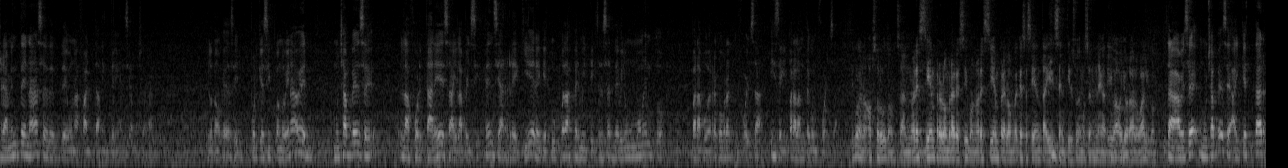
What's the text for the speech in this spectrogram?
realmente nace desde una falta de inteligencia emocional. Y lo tengo que decir, porque si cuando viene a ver, muchas veces la fortaleza y la persistencia requiere que tú puedas permitirte ser débil en un momento para poder recobrar tu fuerza y seguir para adelante con fuerza. Sí, porque no, absoluto. O sea, no eres siempre el hombre agresivo, no eres siempre el hombre que se sienta y sentir sus emociones negativas o llorar o algo. O sea, a veces, muchas veces hay que estar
